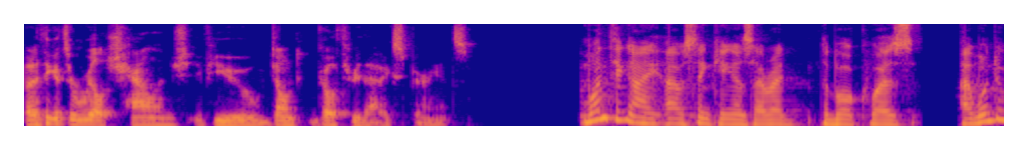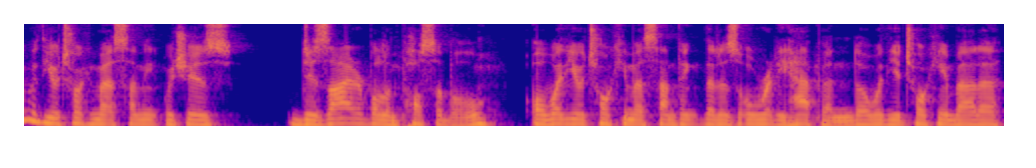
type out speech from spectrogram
But I think it's a real challenge if you don't go through that experience. One thing I, I was thinking as I read the book was I wonder whether you're talking about something which is desirable and possible, or whether you're talking about something that has already happened, or whether you're talking about a,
